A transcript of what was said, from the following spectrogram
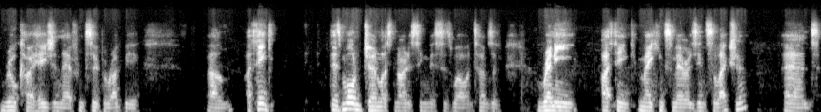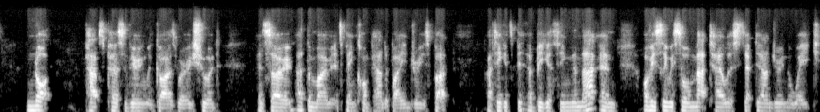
real cohesion there from Super Rugby. Um, I think there's more journalists noticing this as well in terms of Rennie, I think, making some errors in selection and not perhaps persevering with guys where he should. And so at the moment, it's been compounded by injuries, but I think it's a bigger thing than that. And obviously, we saw Matt Taylor step down during the week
